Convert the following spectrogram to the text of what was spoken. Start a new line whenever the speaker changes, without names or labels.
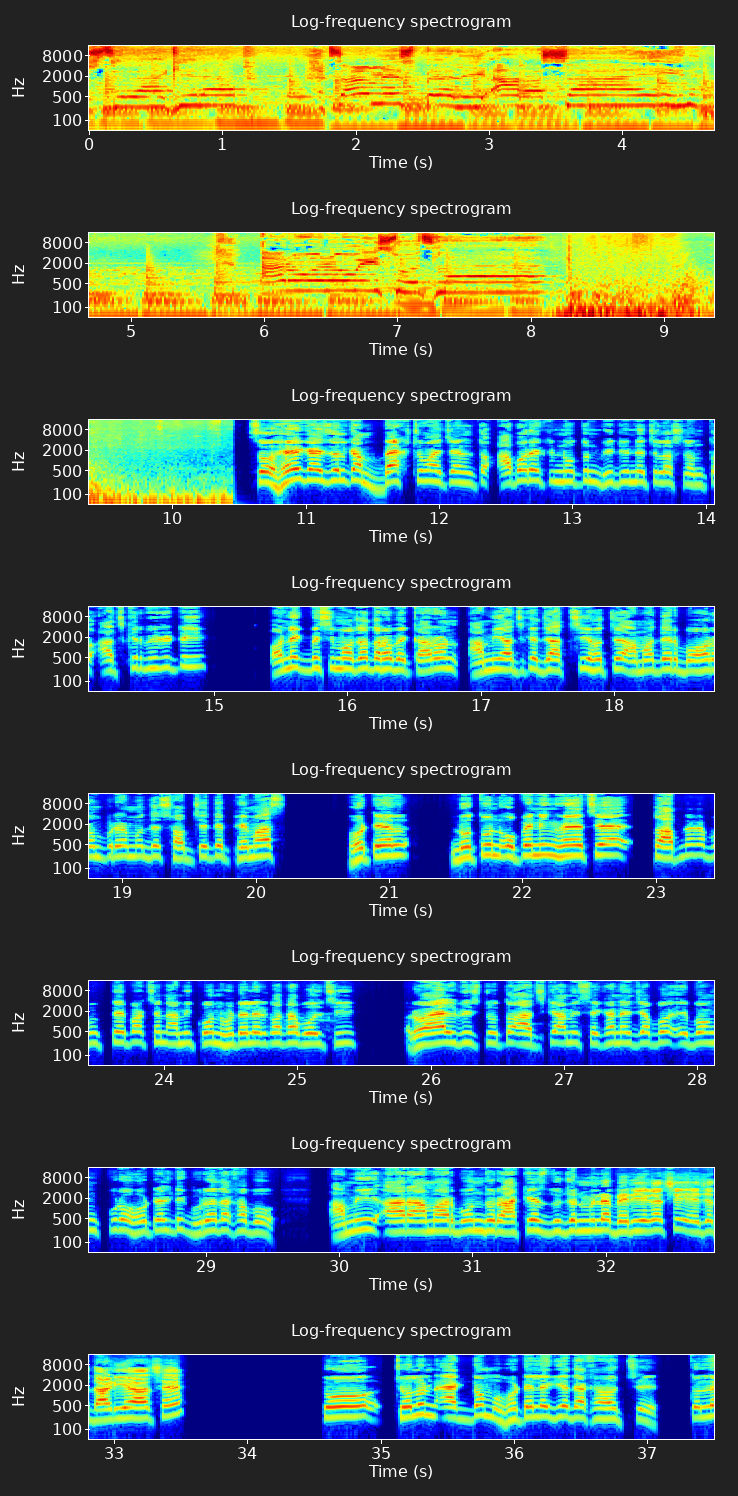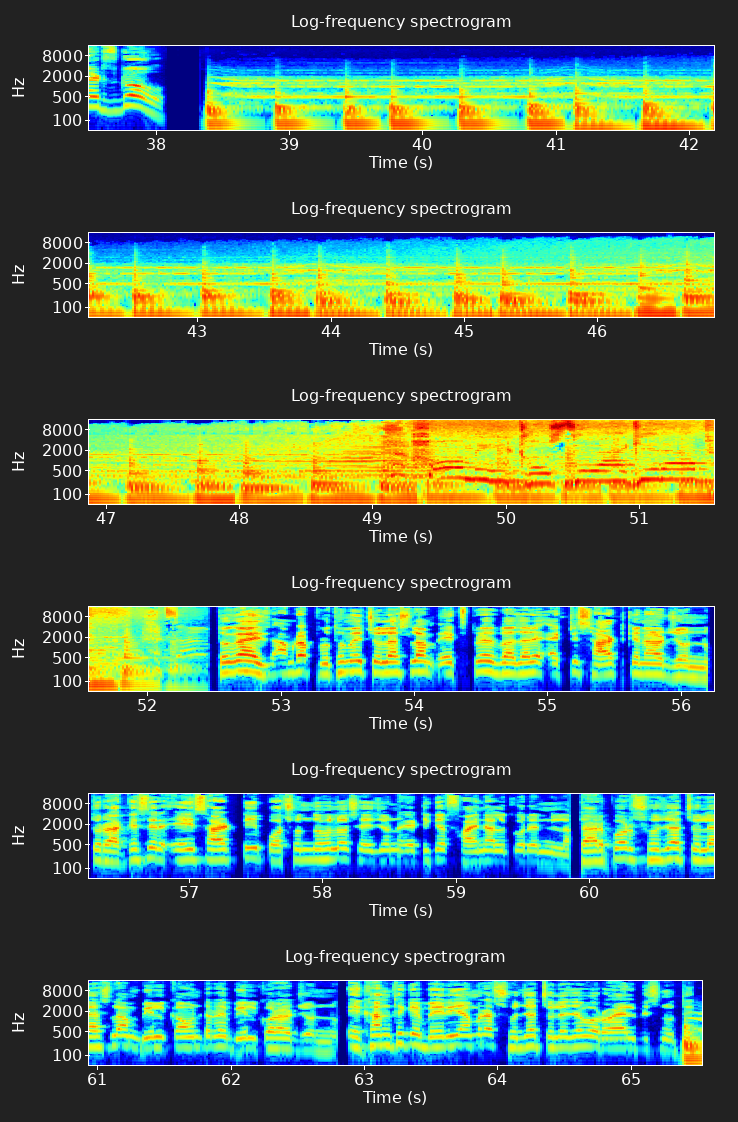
close till I get up. Time is barely on our side. I don't wanna waste what's left.
So hey guys welcome back to my channel তো আবার একটি নতুন video নিয়ে চলে আসলাম তো আজকের ভিডিওটি অনেক বেশি মজাদার হবে, কারণ আমি আজকে যাচ্ছি হচ্ছে আমাদের বহরমপুরের মধ্যে সবচেয়ে ফেমাস হোটেল নতুন ওপেনিং হয়েছে তো আপনারা বুঝতেই পারছেন আমি কোন হোটেলের কথা বলছি রয়্যাল বিষ্ণু, তো আজকে আমি সেখানে যাব এবং পুরো হোটেলটি ঘুরে দেখাবো আমি আর আমার বন্ধু রাকেশ দুজন মিলে বেরিয়ে গেছি, এই যে দাঁড়িয়ে আছে। তো চলুন একদম হোটেলে গিয়ে দেখা হচ্ছে। তো
let's go! Till I get up.
তো গাইজ আমরা প্রথমে চলে আসলাম এক্সপ্রেস বাজারে একটি শার্ট কেনার জন্য তো রাকেশের এই শার্টটি পছন্দ হলো, সেই জন্য এটিকে ফাইনাল করে নিলাম তারপর সোজা চলে আসলাম বিল কাউন্টারে বিল করার জন্য এখান থেকে বেরিয়ে আমরা সোজা চলে যাব রয়্যাল বিষ্ণুতে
